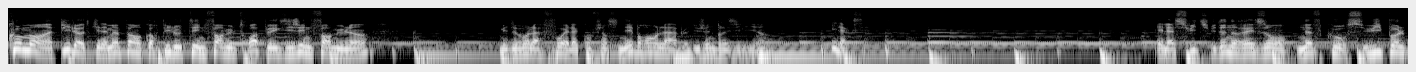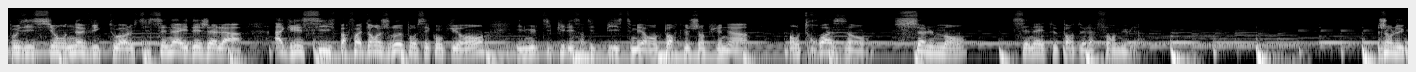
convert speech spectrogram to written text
Comment un pilote qui n'a même pas encore piloté une Formule 3 peut exiger une Formule 1 Mais devant la foi et la confiance inébranlable du jeune Brésilien, il accepte. Et la suite lui donne raison. 9 courses, 8 pole positions, 9 victoires. Le style Senna est déjà là. Agressif, parfois dangereux pour ses concurrents. Il multiplie les sorties de piste mais remporte le championnat. En 3 ans seulement, Senna est aux portes de la Formule 1. Jean-Luc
